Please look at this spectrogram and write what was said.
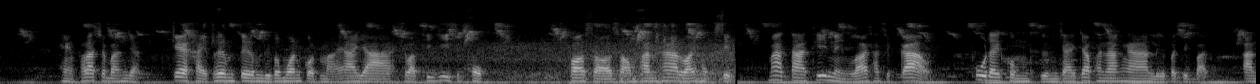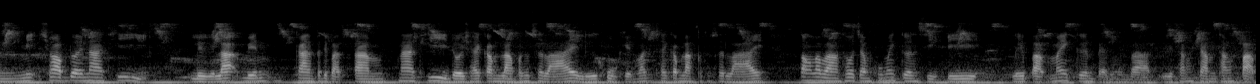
5 แห่งพระราชบัญญัติแก้ไขเพิ่มเติม หรือประมวลกฎหมายอาญาฉบับที่ 26 พศ 2560 มาตราที่ 139 ผู้ใดข่มขืนใจเจ้าพนักงานหรือปฏิบัติ อันมิชอบด้วยหน้าที่ หรือละเว้นการปฏิบัติตามหน้าที่โดยใช้กำลังประทุษร้าย หรือขู่เข็นว่าจะใช้กำลังประทุษร้าย ต้องระวางโทษจำคุกไม่เกิน 4 ปี หรือปรับไม่เกิน 80,000 บาท หรือทั้งจำทั้งปรับ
